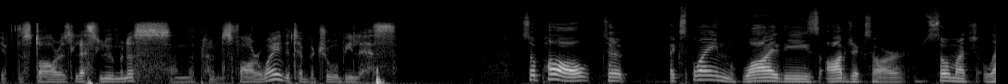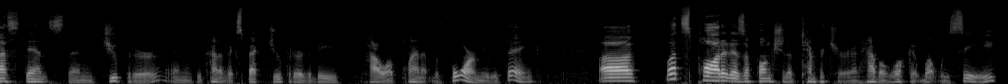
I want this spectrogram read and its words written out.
If the star is less luminous and the planet's far away, the temperature will be less. So Paul, to explain why these objects are so much less dense than Jupiter, and you kind of expect Jupiter to be how a planet would form, you would think, uh, let's plot it as a function of temperature and have a look at what we see,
